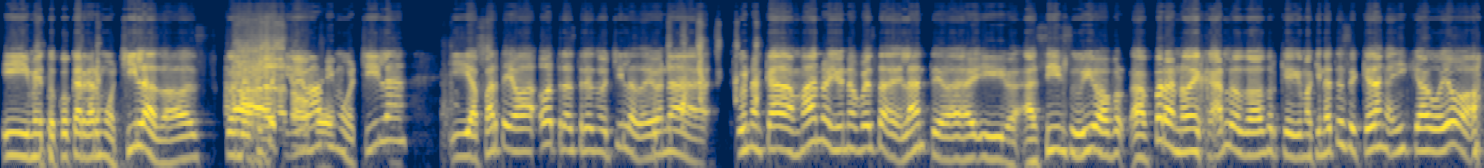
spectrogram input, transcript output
Y me tocó cargar mochilas, ¿va? Con Ah, decirte que yo no, llevaba mi mochila y aparte llevaba otras tres mochilas, una, una en cada mano y una puesta adelante, ¿va? y así subí ah, para no dejarlos, ¿va? porque imagínate se quedan ahí, ¿qué hago yo?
